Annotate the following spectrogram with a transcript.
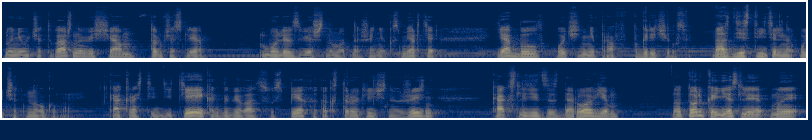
но не учат важным вещам, в том числе более взвешенному отношению к смерти – я был очень неправ, погорячился. Нас действительно учат многому. как растить детей, как добиваться успеха, как строить личную жизнь, как следить за здоровьем, но только если мы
